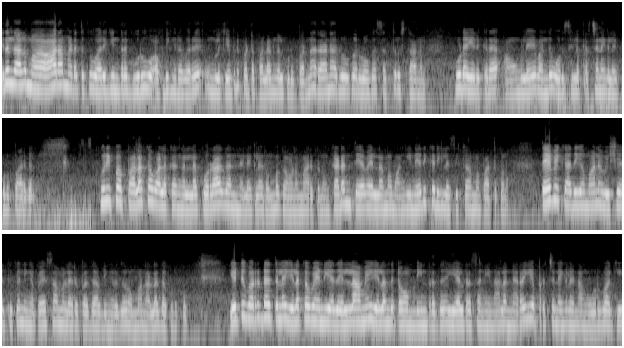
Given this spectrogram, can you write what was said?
இருந்தாலும் ஆறாம் இடத்துக்கு வருகின்ற குரு அப்படிங்கிறவர் உங்களுக்கு எப்படிப்பட்ட பலன்கள் கொடுப்பார்னா ரண ரோக ரோக சத்ருஸ்தானம் கூட இருக்கிற அவங்களே வந்து ஒரு சில பிரச்சனைகளை கொடுப்பார்கள். குறிப்பாக பழக்க வழக்கங்களில் பொருளாதார நிலைகளை ரொம்ப கவனமாக இருக்கணும். கடன் தேவையில்லாமல் வாங்கி நெருக்கடியில் சிக்காமல் பார்த்துக்கணும் தேவைக்கு அதிகமான விஷயத்துக்கு நீங்கள் பேசாமல் இருப்பது அப்படிங்கிறது ரொம்ப நல்லதை கொடுக்கும். எட்டு வருடத்தில் இழக்க வேண்டியது எல்லாமே இழந்துட்டோம் அப்படின்றது ஏழரை சனினால் நிறைய பிரச்சனைகளை நாங்கள் உருவாக்கி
